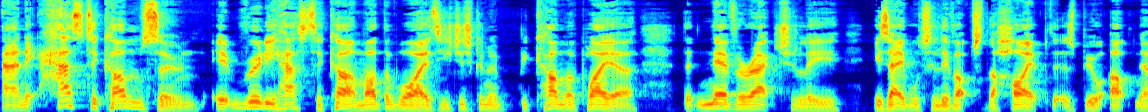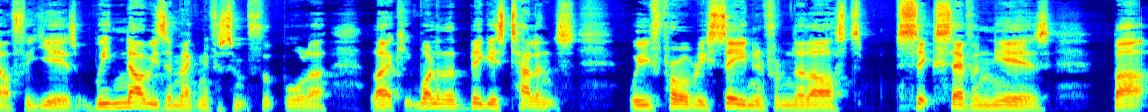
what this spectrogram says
and it has to come soon. It really has to come. Otherwise, he's just going to become a player that never actually is able to live up to the hype that has built up now for years. We know he's a magnificent footballer, like one of the biggest talents we've probably seen from the last six, seven years, but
